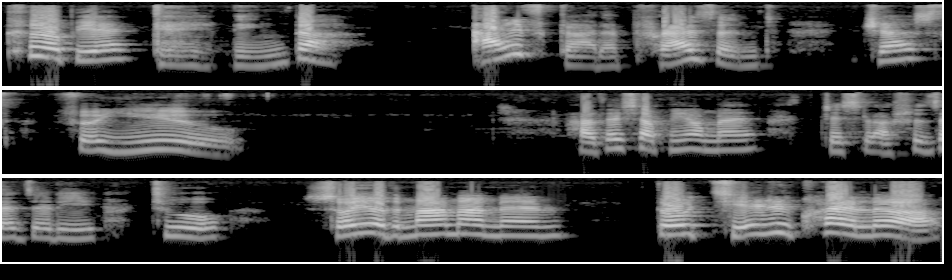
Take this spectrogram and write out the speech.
特别给您的。I've got a present just for you。好的，小朋友们，杰西老师在这里祝。所有的妈妈们都节日快乐，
